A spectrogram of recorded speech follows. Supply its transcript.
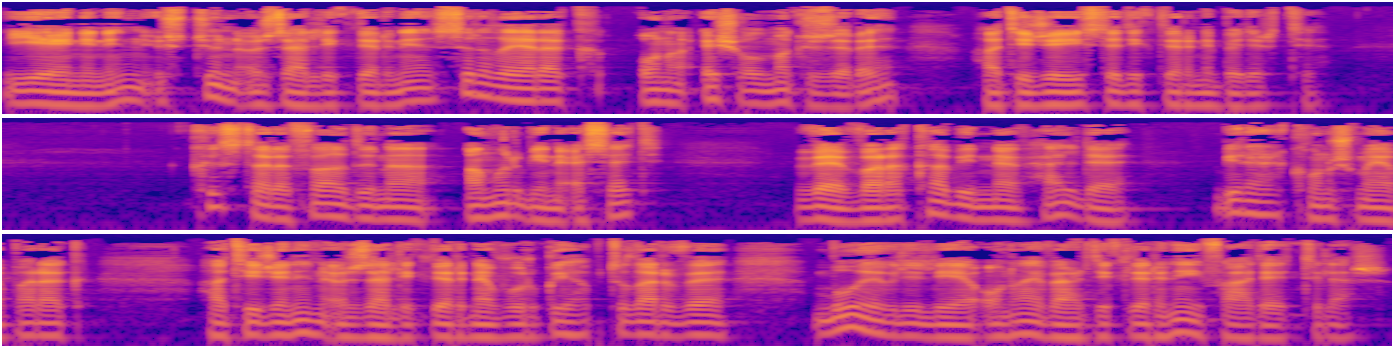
yeğeninin üstün özelliklerini sıralayarak ona eş olmak üzere Hatice'yi istediklerini belirtti. Kız tarafı adına Amr bin Esed ve Varaka bin Nevhel de birer konuşma yaparak Hatice'nin özelliklerine vurgu yaptılar ve bu evliliğe onay verdiklerini ifade ettiler.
